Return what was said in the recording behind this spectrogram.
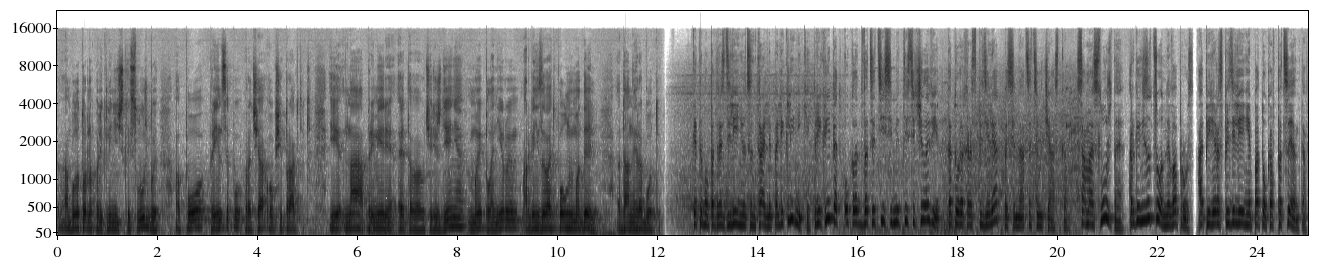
амбулаторно-поликлинической службы по принципу врача общей практики. И на примере этого учреждения мы планируем организовать полную модель данной работы. К этому подразделению центральной поликлиники прикрепят около 27 тысяч человек, которых распределят по 17 участкам. Самое сложное – организационный вопрос о перераспределении потоков пациентов.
